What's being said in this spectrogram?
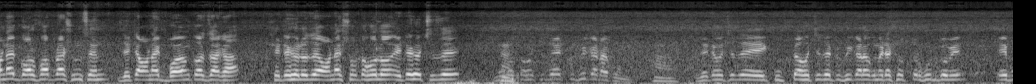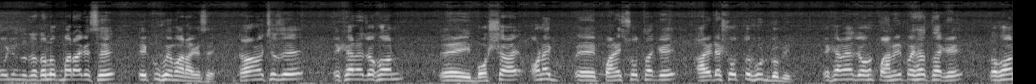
অনেক গল্প আপনারা শুনছেন যেটা অনেক ভয়ঙ্কর জায়গা। সেটাই হলো যে অনেক ছোট হলো এটাই হচ্ছে যে হচ্ছে যে টুপি কাটা কুম। হ্যাঁ। যেটা হচ্ছে যে এই কূপটা হচ্ছে যে টুপি কাটা কুম এটা সত্তর ফুট গভীর। এই পর্যন্ত যত লোক মারা গেছে এই কূপে মারা গেছে। কারণ হচ্ছে যে এখানে যখন এই বর্ষায় অনেক পানির স্রোত থাকে আর এটা সত্তর ফুট গভীর। এখানে যখন পানির প্রেশার থাকে তখন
